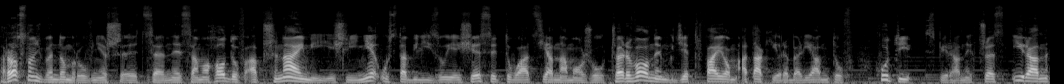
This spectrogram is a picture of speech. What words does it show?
Rosnąć będą również e, ceny samochodów, a przynajmniej jeśli nie ustabilizuje się sytuacja na Morzu Czerwonym, gdzie trwają ataki rebeliantów Huti wspieranych przez Iran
